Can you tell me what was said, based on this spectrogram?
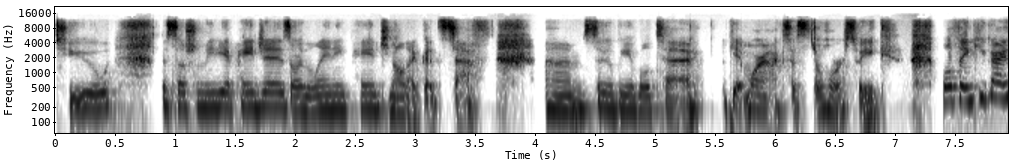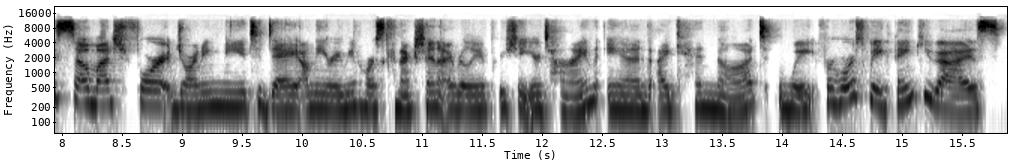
to the social media pages or the landing page and all that good stuff. Um, so you'll be able to get more access to Horse Week. Well, thank you guys so much for joining me today on the Arabian Horse Connection. I really appreciate your time and I cannot wait for Horse Week. Thank you guys.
